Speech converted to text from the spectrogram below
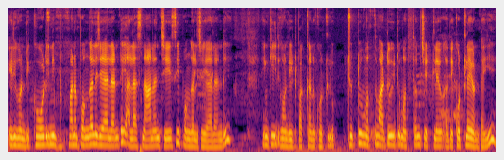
ఇదిగోండి కోడిని మనం పొంగలి చేయాలంటే అలా స్నానం చేసి పొంగలి చేయాలండి. ఇంక ఇదిగోండి ఇటు పక్కన కొట్లు చుట్టూ మొత్తం అటు ఇటు మొత్తం చెట్లే అదే కొట్లే ఉంటాయి.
